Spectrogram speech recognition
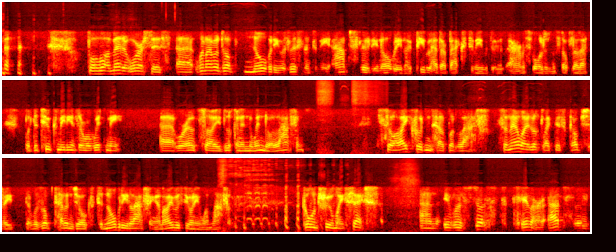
but what made it worse is uh, when I went up, nobody was listening to me. Absolutely nobody. Like people had their backs to me with their arms folded and stuff like that. But the two comedians that were with me uh, were outside looking in the window laughing. So I couldn't help but laugh. So now I looked like this gobshite that was up telling jokes to nobody laughing, and I was the only one laughing. going through my set, and it was just killer. Absolute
